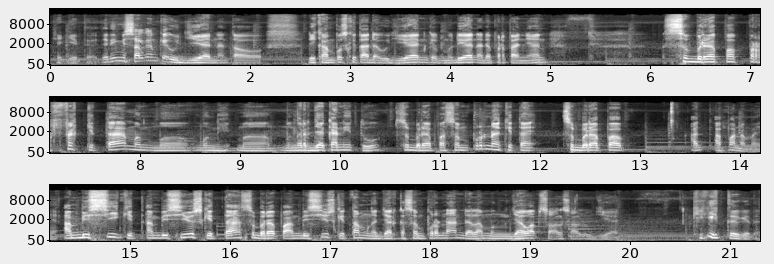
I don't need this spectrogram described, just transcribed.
Kayak gitu. Jadi misalkan kayak ujian atau di kampus kita ada ujian kemudian ada pertanyaan seberapa perfect kita me me me mengerjakan itu? Seberapa sempurna kita? Seberapa apa namanya? Ambisi kita ambisius kita seberapa ambisius kita mengejar kesempurnaan dalam menjawab soal-soal ujian. Kayak gitu gitu.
